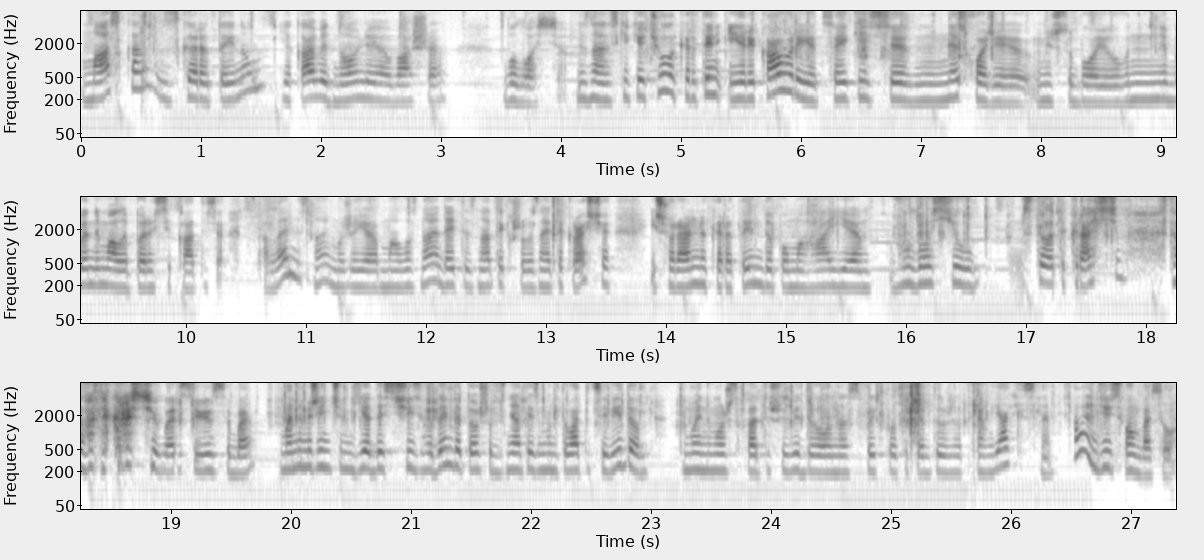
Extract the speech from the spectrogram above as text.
Маска з кератином, яка відновлює ваше волосся. Не знаю, наскільки я чула, кератин і recovery – це якісь е, не схожі між собою. Вони ніби не мали пересікатися. Але не знаю, може я мало знаю. Дайте знати, якщо ви знаєте краще, і що реально кератин допомагає волоссю ставати кращим, ставати кращою версією себе. У мене, між іншим, є десь 6 годин для того, щоб зняти і змонтувати це відео. Тому я не можу сказати, що відео у нас вийшло таке дуже прям якісне. Але надіюсь, вам весело.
